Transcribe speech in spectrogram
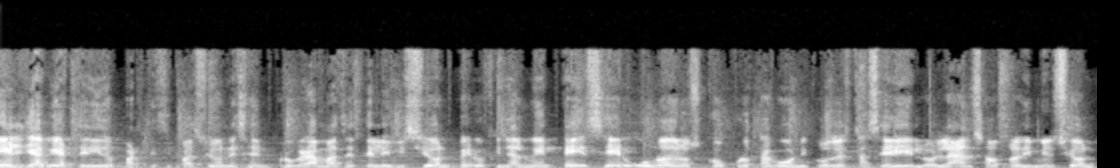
Él ya había tenido participaciones en programas de televisión, pero finalmente ser uno de los coprotagónicos de esta serie lo lanza a otra dimensión.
